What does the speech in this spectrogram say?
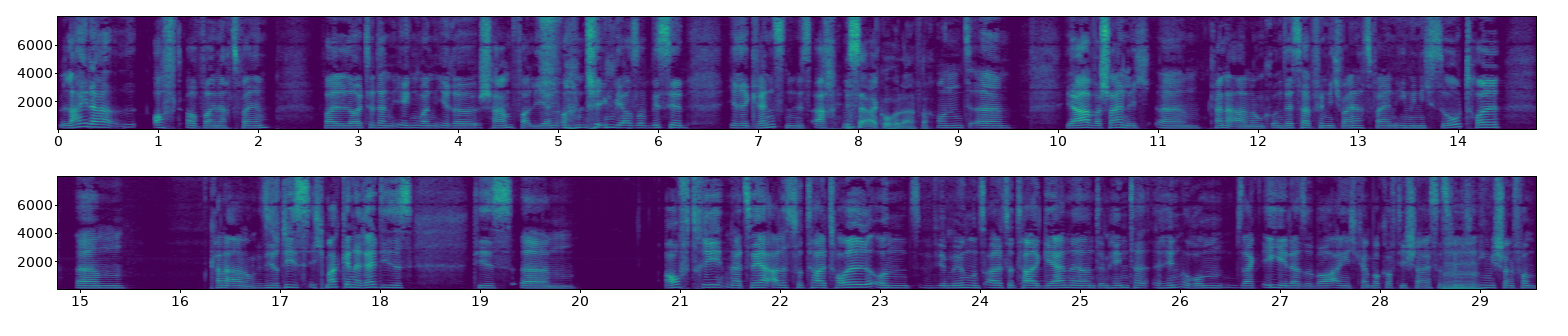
leider oft auf Weihnachtsfeiern, weil Leute dann irgendwann ihre Scham verlieren und irgendwie auch so ein bisschen ihre Grenzen missachten. Ist der Alkohol einfach. Und ähm, ja, wahrscheinlich, ähm, keine Ahnung. Und deshalb finde ich Weihnachtsfeiern irgendwie nicht so toll. Ähm, keine Ahnung. Dieses, ich mag generell dieses, dieses ähm, Auftreten, als wäre alles total toll und wir mögen uns alle total gerne und im Hinter, hintenrum sagt eh jeder so, boah, eigentlich keinen Bock auf die Scheiße. Das finde ich Mhm. irgendwie schon vom,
